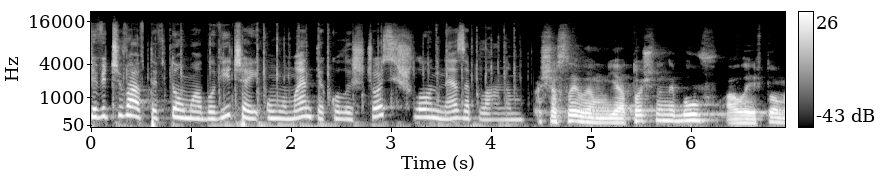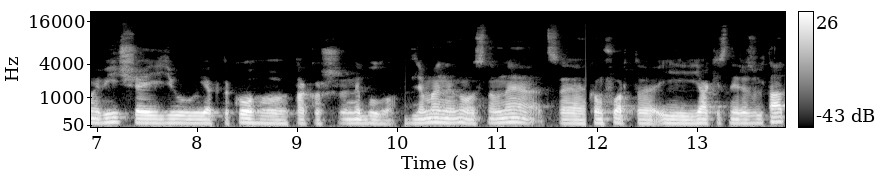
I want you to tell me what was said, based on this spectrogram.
Чи відчував ти втому або відчай у моменти, коли щось йшло не за планом? Щасливим я точно не був, але і в тому відчаю як такого також не було. Для мене ну основне це комфорт і якісний результат.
